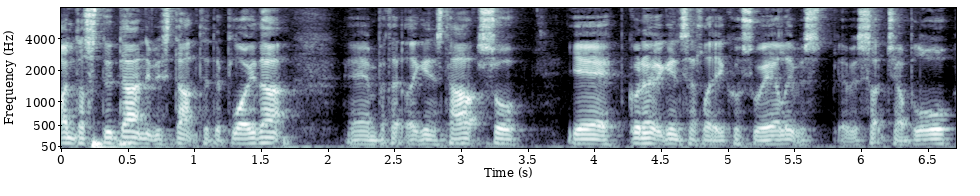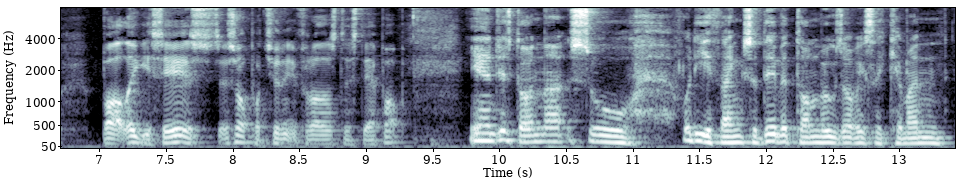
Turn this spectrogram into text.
understood that and he was starting to deploy that, um, particularly against Hearts. So yeah, going out against Atletico so early it was it was such a blow. But like you say, it's, it's opportunity for others to step up. Yeah, and just on that, so what do you think? So David Turnbull's obviously come in,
